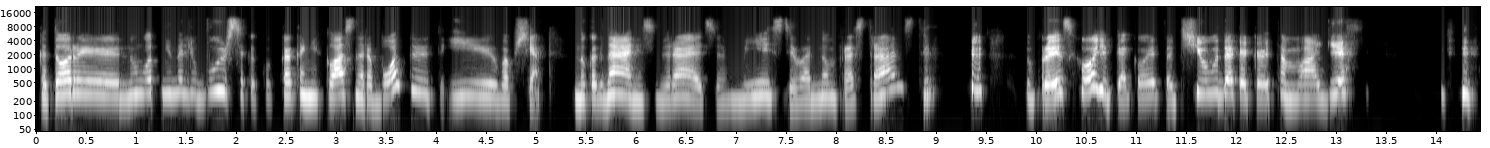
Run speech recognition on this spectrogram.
которые, ну вот не налюбуешься, как, как они классно работают и вообще. Но когда они собираются вместе в одном пространстве, происходит какое-то чудо, какая-то магия.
